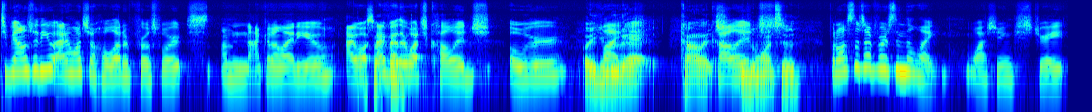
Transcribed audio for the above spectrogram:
to be honest with you, I don't watch a whole lot of pro sports. I'm not gonna lie to you. I wa- That's I'd rather watch college over. Oh, you can like- do that college, college, if you want to. But I'm also the type of person that like watching straight.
